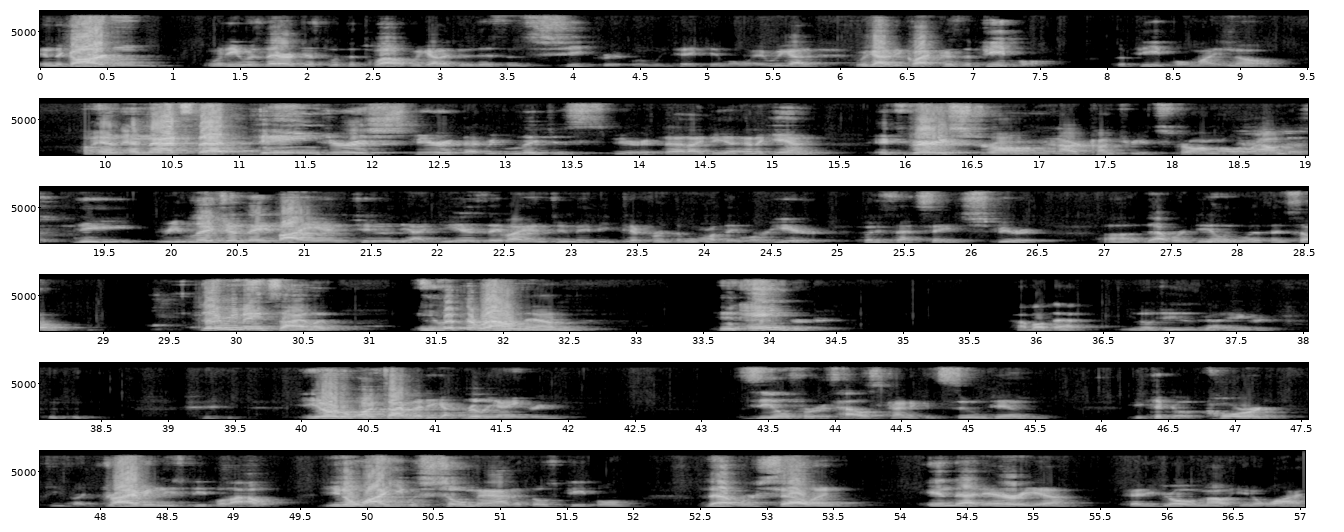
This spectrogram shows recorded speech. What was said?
in the garden when he was there just with the 12. We got to do this in secret when we take him away. We got to, we got to be quiet because the people, the people might know. And, and that's that dangerous spirit, that religious spirit, that idea. And again, it's very strong in our country. It's strong all around us. The religion they buy into, the ideas they buy into may be different than what they were here, but it's that same spirit uh, that we're dealing with. And so they remain silent. He looked around them in anger. How about that? You know, Jesus got angry. you know, the one time that he got really angry, zeal for his house kind of consumed him. He took a cord. He's like driving these people out. You know why he was so mad at those people that were selling in that area that he drove them out? You know why?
